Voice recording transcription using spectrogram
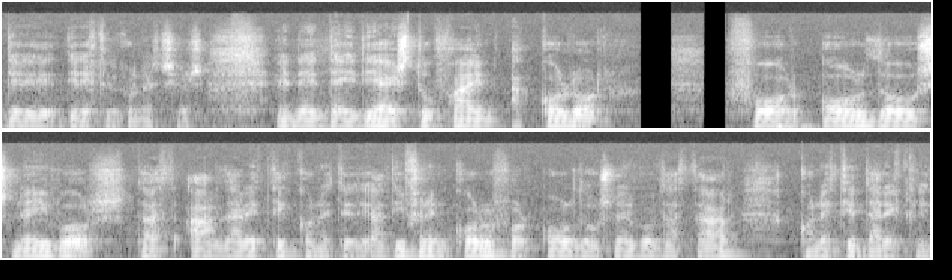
directly connections. And then the idea is to find a color for all those neighbors that are directly connected a different color for all those neighbors that are connected directly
